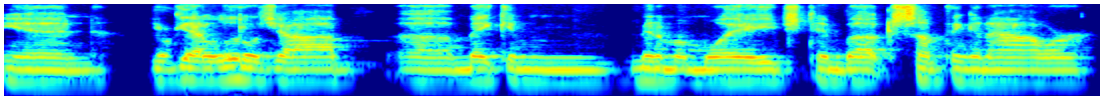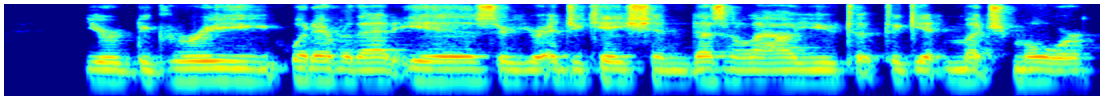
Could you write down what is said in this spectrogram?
and you've got a little job uh, making minimum wage, 10 bucks, something an hour, your degree, whatever that is, or your education doesn't allow you to, to get much more.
